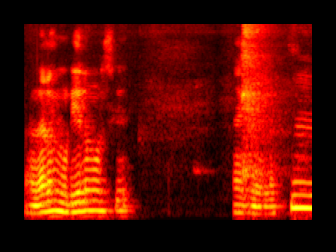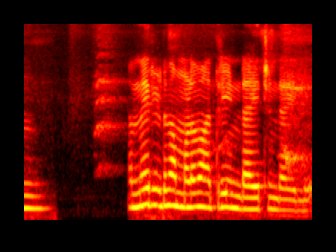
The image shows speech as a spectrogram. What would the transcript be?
അതാണ് മുടിയെല്ലാം മുറിച്ച് ആക്കിയല്ലേ ഉം. അന്നേരം ഇവിടെ നമ്മൾ മാത്രമേ ഉണ്ടായിട്ടുണ്ടായില്ലേ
